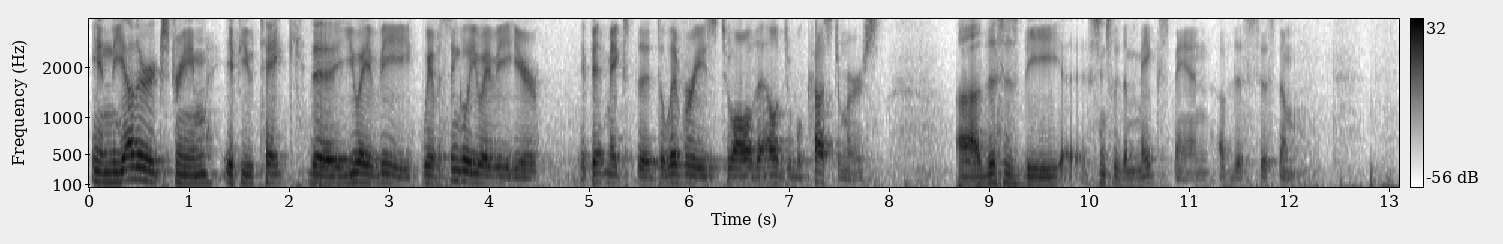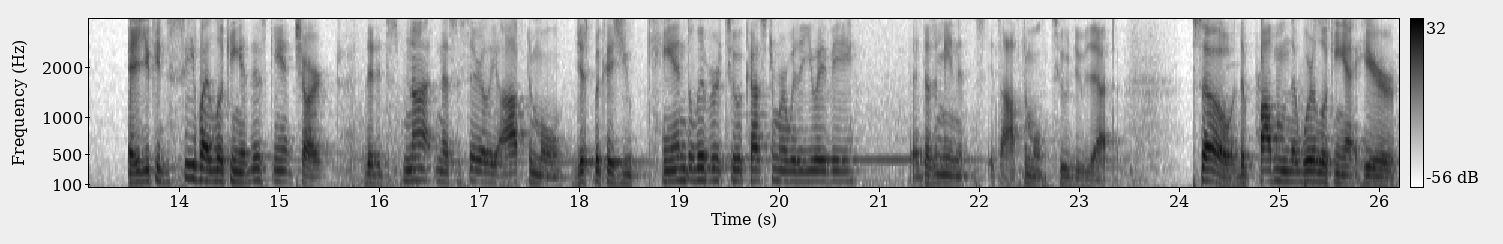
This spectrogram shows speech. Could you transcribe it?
In the other extreme, if you take the UAV, we have a single UAV here. If it makes the deliveries to all of the eligible customers, uh, this is the essentially the make span of this system. And you can see by looking at this Gantt chart that it's not necessarily optimal just because you can deliver to a customer with a UAV. That doesn't mean it's, it's optimal to do that. So the problem that we're looking at here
